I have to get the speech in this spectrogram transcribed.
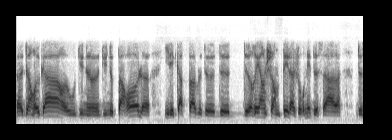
euh, d'un regard ou d'une d'une parole, il est capable de, de, de réenchanter la journée de sa de,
